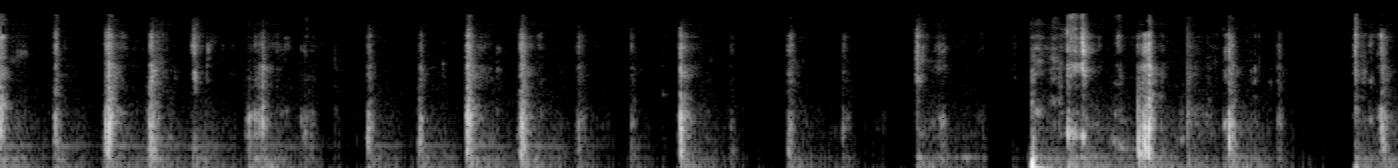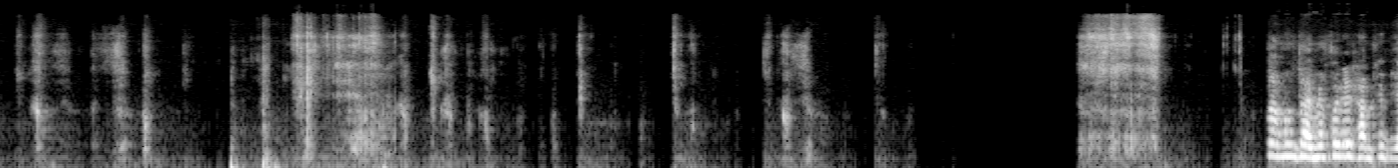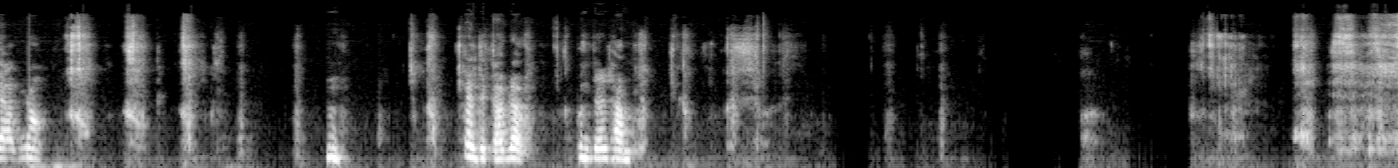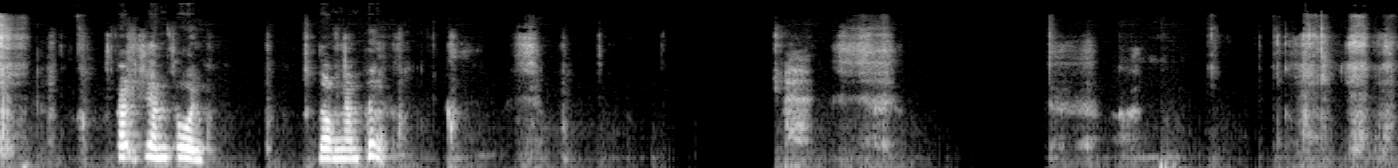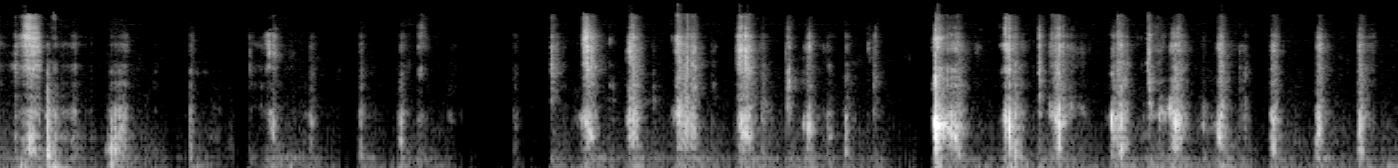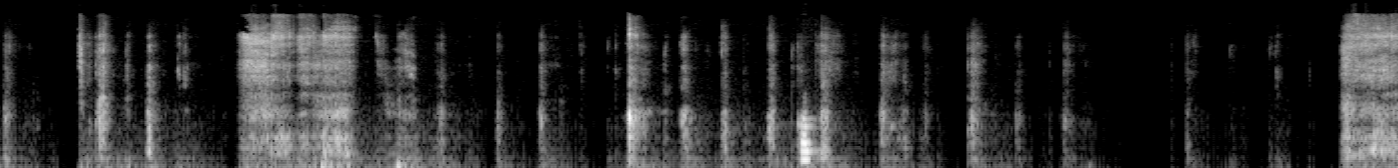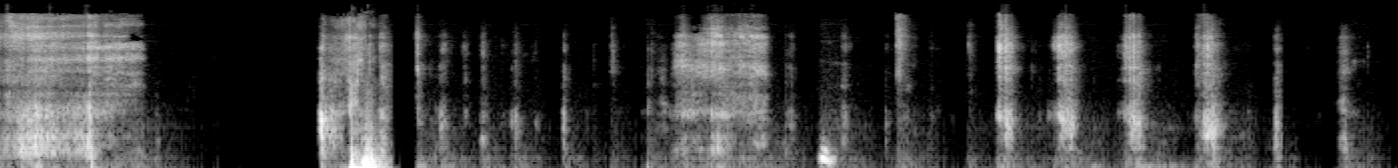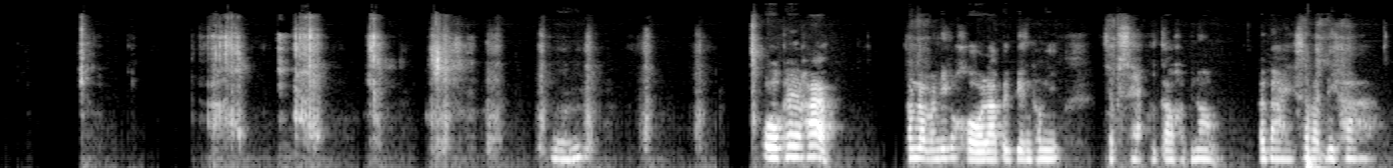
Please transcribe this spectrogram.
มาเมืองไทยไม่ค่อยได้ทำคลิปยาวพี่น้องใกล้จะกลับแล้วเพิ่งจะได้ทำกระเทียมโทนดองน้ำผึ้ง คโอเคค่ะ สำหรับวันนี้ก็ขอลาไปเพียงเท่านี้แซ่บๆคือเก่าค่ะพี่น้องบ๊ายบาย สวัสดีค่ะ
